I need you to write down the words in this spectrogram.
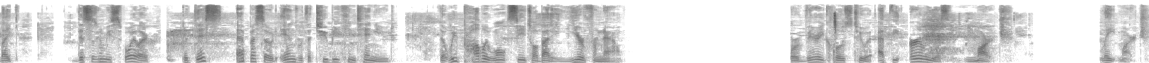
Like, this is going to be spoiler, but this episode ends with a to be continued that we probably won't see till about a year from now. Or very close to it. At the earliest, March. Late March.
